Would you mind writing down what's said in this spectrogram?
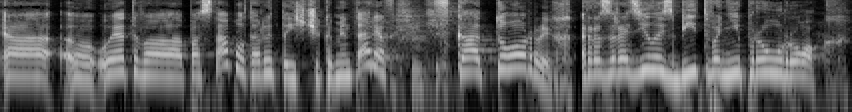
А, э, у этого поста полторы тысячи комментариев, Офигеть. в которых разразилась битва не про урок,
